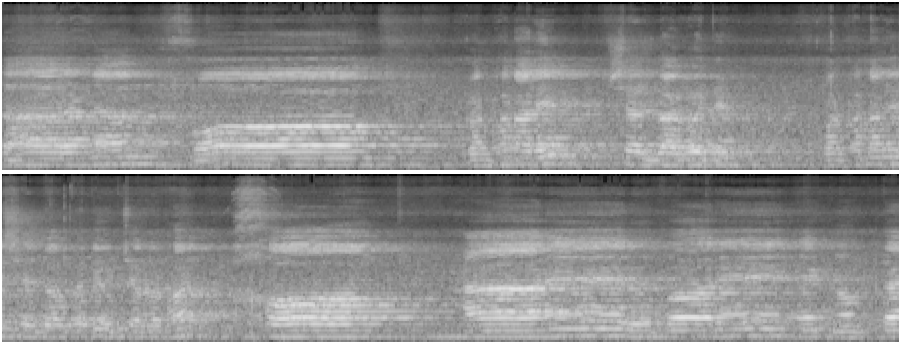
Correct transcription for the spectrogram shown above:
তার নাম খ কণ্ঠনালীর শেষ ভাগ হইতে। কণ্ঠনালীর শেষ ভাগ হইতে উচ্চারণ হয় খ। হায়ের উপরে এক নোক্তা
